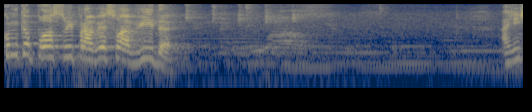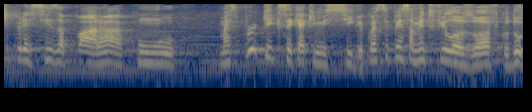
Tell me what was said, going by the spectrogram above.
Como que eu posso ir para ver sua vida? A gente precisa parar com o. Mas por que, que você quer que me siga? Com esse pensamento filosófico do,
